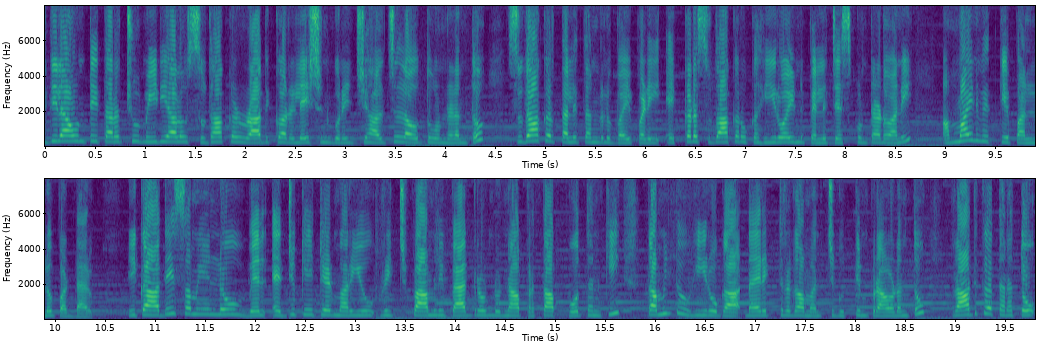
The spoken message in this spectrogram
ఇదిలా ఉంటే తరచూ మీడియాలో సుధాకర్ రాధిక రిలేషన్ గురించి హల్చల్ అవుతూ ఉండడంతో సుధాకర్ తల్లిదండ్రులు భయపడి ఎక్కడ సుధాకర్ ఒక హీరోయిన్ పెళ్ళి చేసుకుంటాడో అని అమ్మాయిని వెతికే పనిలో పడ్డారు. ఇక అదే సమయంలో వెల్ ఎడ్యుకేటెడ్ మరియు రిచ్ ఫ్యామిలీ బ్యాక్గ్రౌండ్ ఉన్న ప్రతాప్ పోతన్కి తమిళ హీరోగా డైరెక్టర్గా మంచి గుర్తింపు రావడంతో రాధిక తనతో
